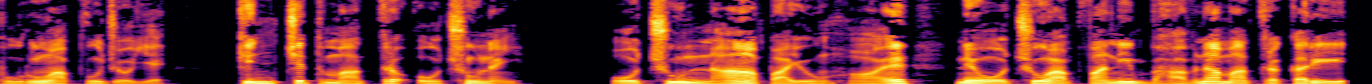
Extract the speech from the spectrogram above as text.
પૂરું આપવું જોઈએ. કિંચિત માત્ર ઓછું નહીં. ઓછું ના અપાયું હોય ને ઓછું આપવાની ભાવના માત્ર કરી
